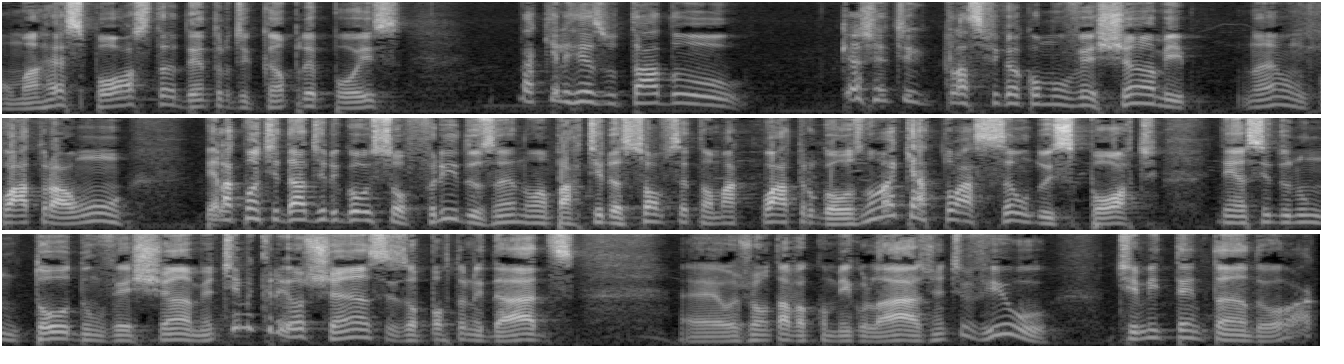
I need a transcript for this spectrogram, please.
Uma resposta dentro de campo depois daquele resultado que a gente classifica como um vexame, né? um 4 a 1 pela quantidade de gols sofridos, né? Numa partida só você tomar quatro gols. Não é que a atuação do esporte tenha sido num todo um vexame. O time criou chances, oportunidades. É, o João estava comigo lá, a gente viu o time tentando.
